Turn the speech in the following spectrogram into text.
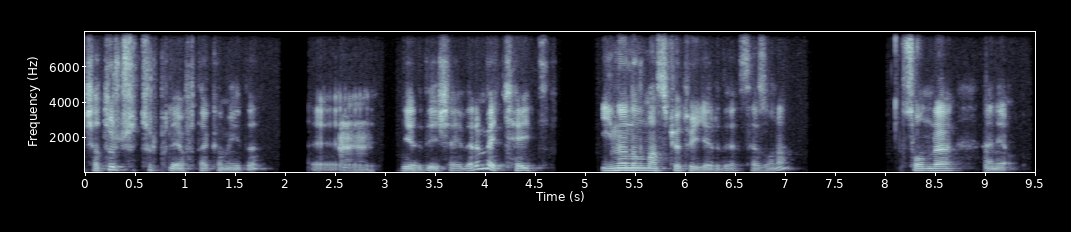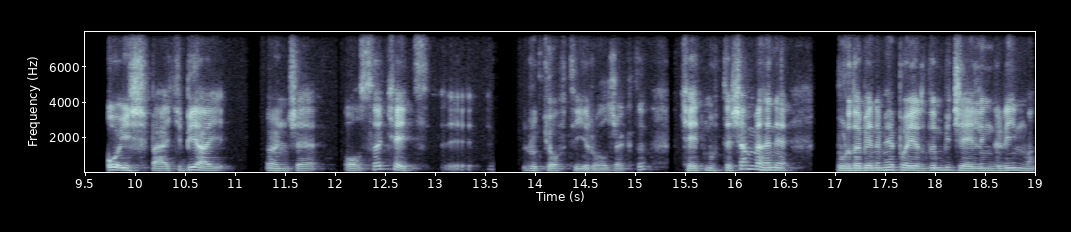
çatır çutur playoff takımıydı. Ee, girdiği şeylerin ve Kate inanılmaz kötü girdi sezona. Sonra hani o iş belki bir ay önce olsa Kate e, Rookie of the Year olacaktı. Kate muhteşem ve hani burada benim hep ayırdığım bir Jalen Green var.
